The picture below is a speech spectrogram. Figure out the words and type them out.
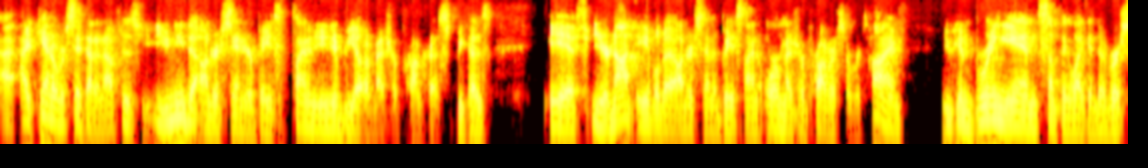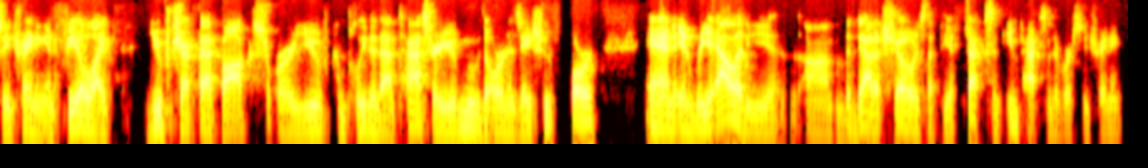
I, I, can't overstate that enough. Is you need to understand your baseline and you need to be able to measure progress because if you're not able to understand the baseline or measure progress over time, you can bring in something like a diversity training and feel like you've checked that box or you've completed that task or you've moved the organization forward. And in reality, um, the data shows that the effects and impacts of diversity training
